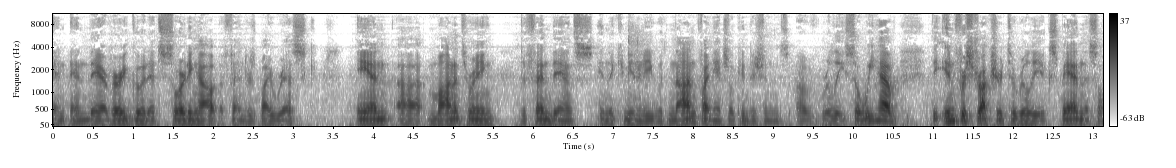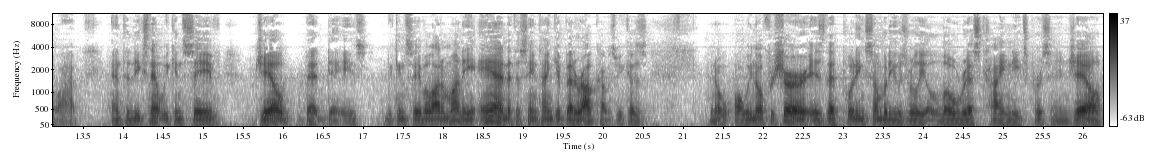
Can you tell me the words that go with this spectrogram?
and, and they are very good at sorting out offenders by risk and uh, monitoring defendants in the community with non-financial conditions of release. So we have the infrastructure to really expand this a lot, and to the extent we can save jail bed days, we can save a lot of money, and at the same time get better outcomes because. You know, all we know for sure is that putting somebody who's really a low risk, high needs person in jail,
